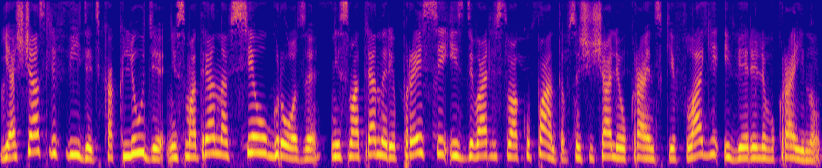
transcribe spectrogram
Я счастлив видеть, как люди, несмотря на все угрозы, несмотря на репрессии и издевательства оккупантов, защищали украинские флаги и верили в Украину.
